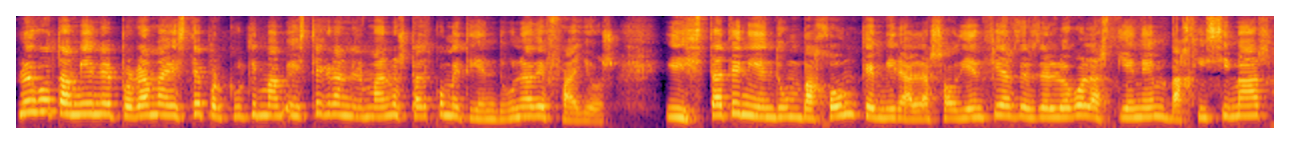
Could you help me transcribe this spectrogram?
Luego también el programa este, porque última, este gran hermano está cometiendo una de fallos y está teniendo un bajón que, mira, las audiencias desde luego las tienen bajísimas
